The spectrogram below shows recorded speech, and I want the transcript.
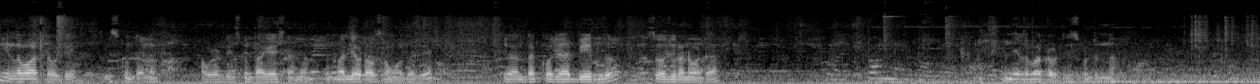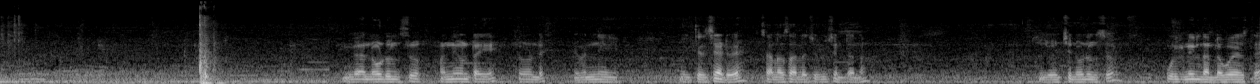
నీళ్ళ వాటర్ ఒకటి తీసుకుంటాను. ఒకటి తీసుకుని తాగేసాను మళ్ళీ ఒకటి అవసరం అవుతుంది. ఇదంతా కొరియా బీర్లు సోజులు అనమాట నిలబడ్డ ఒకటి తీసుకుంటున్నా. ఇంకా నూడిల్స్ అన్నీ ఉంటాయి చూడండి. ఇవన్నీ మీకు తెలిసినట్టువే. చాలాసార్లు చూపించుంటాను ఇవి వచ్చి నూడిల్స్. ఉడికి నీళ్ళు దాంట్లో పోయేస్తే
